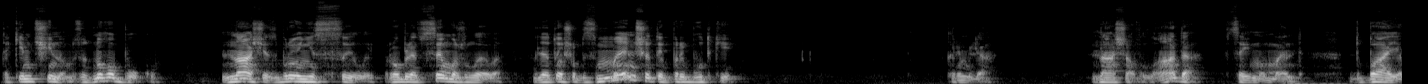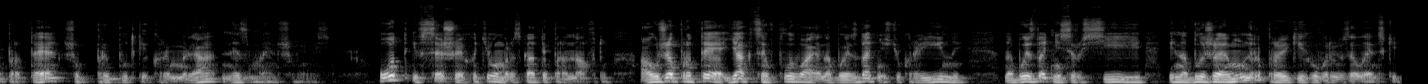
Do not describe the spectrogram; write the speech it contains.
Таким чином, з одного боку, наші Збройні сили роблять все можливе для того, щоб зменшити прибутки Кремля. Наша влада в цей момент дбає про те, щоб прибутки Кремля не зменшувались. От і все, що я хотів вам розказати про нафту. А вже про те, як це впливає на боєздатність України, на боєздатність Росії і наближає мир, про який говорив Зеленський,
